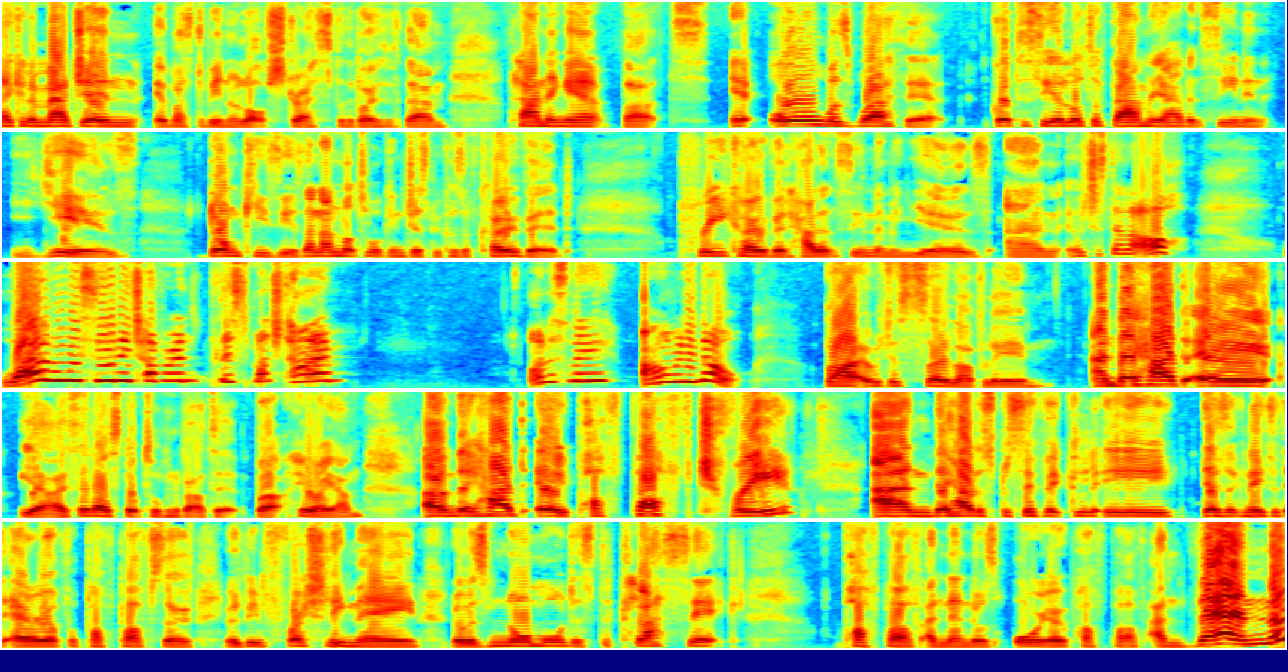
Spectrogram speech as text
I can imagine it must have been a lot of stress for the both of them planning it, but it all was worth it. Got to see a lot of family I haven't seen in years, donkeys years, and I'm not talking just because of COVID. Pre COVID, hadn't seen them in years, and it was just like, oh, why haven't we seen each other in this much time? Honestly, I don't really know. But it was just so lovely and they had a yeah i said i'll stop talking about it but here i am. Um, they had a puff puff tree and they had a specifically designated area for puff puff. So it was being freshly made. There was normal just the classic puff puff and then there was oreo puff puff. And then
